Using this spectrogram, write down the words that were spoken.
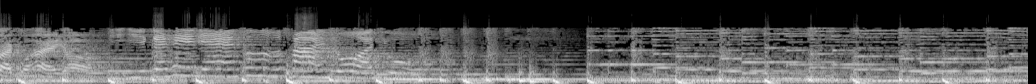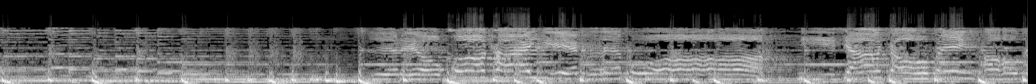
乖乖呀，一给电视看着穷。石榴破开叶子破，你向小坟讨工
